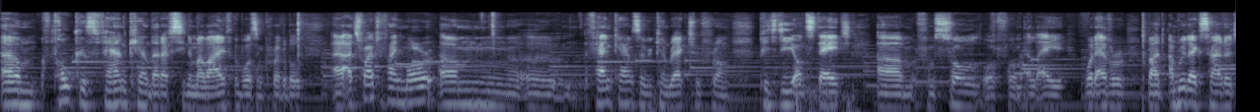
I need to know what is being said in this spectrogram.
um, focus fan cam that I've seen in my life. It was incredible. Uh, I tried to find more um, uh, fan cams that we can react to from PTD on stage, um, from Seoul or from LA, whatever. But I'm really excited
